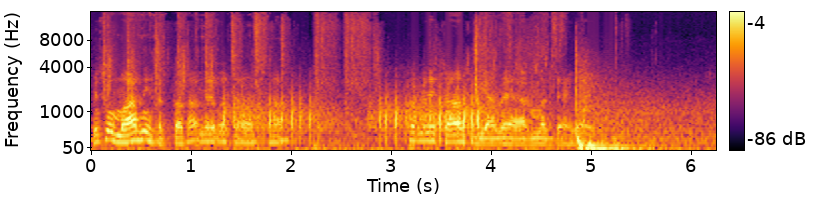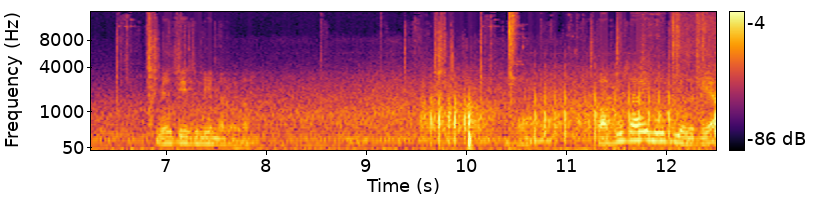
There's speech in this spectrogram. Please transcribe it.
मैं इसको मार नहीं सकता था, मेरे पास चांस था। पर मैंने चांस लिया, मैं यार मत जाएगा मीन्स इजीली मरेगा। काफ़ी सारी लूट मिल रही है।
